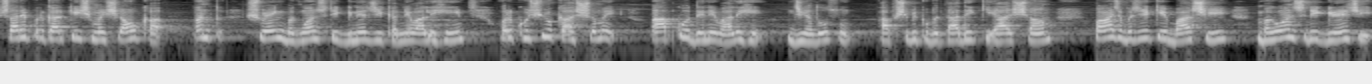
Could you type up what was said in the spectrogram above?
सारे प्रकार की समस्याओं का अंत स्वयं भगवान श्री गणेश जी करने वाले हैं और खुशियों का समय आपको देने वाले हैं। जी हाँ दोस्तों, आप सभी को बता दें कि आज शाम पाँच बजे के बाद से भगवान श्री गणेश जी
